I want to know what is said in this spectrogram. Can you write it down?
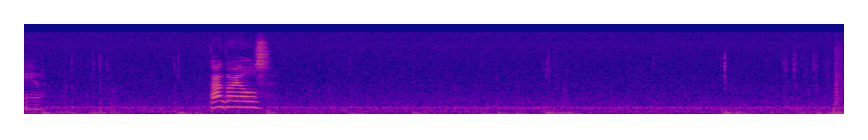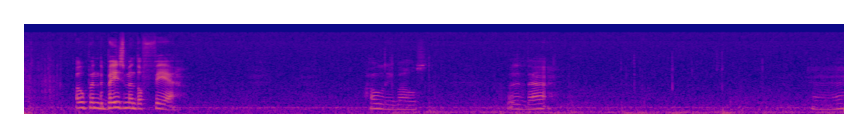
Ew. Gargoyles. Open the basement of fear. Holy balls. What is that? Uh,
